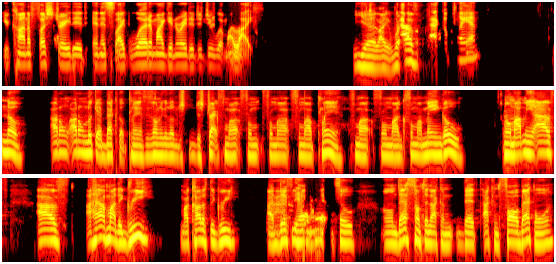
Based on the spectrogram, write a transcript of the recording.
you're kind of frustrated, and it's like, what am I getting ready to do with my life? Yeah, like I have a backup plan. No, I don't. I don't look at backup plans. It's only going to distract from my from from my from my plan from my from my from my main goal. Um, I mean, I've, I've, I have my degree, my college degree. Wow. I definitely have that. So, um, that's something I can that I can fall back on.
